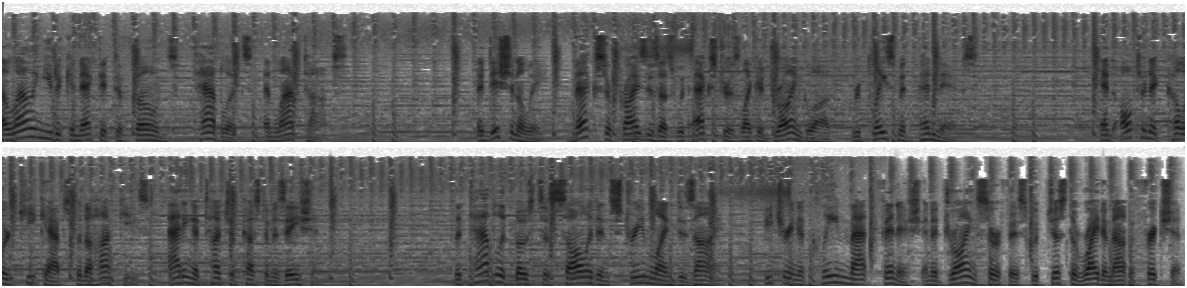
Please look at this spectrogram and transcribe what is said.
allowing you to connect it to phones, tablets, and laptops. Additionally, Veikk surprises us with extras like a drawing glove, replacement pen nibs, and alternate colored keycaps for the hotkeys, adding a touch of customization. The tablet boasts a solid and streamlined design, featuring a clean matte finish and a drawing surface with just the right amount of friction.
